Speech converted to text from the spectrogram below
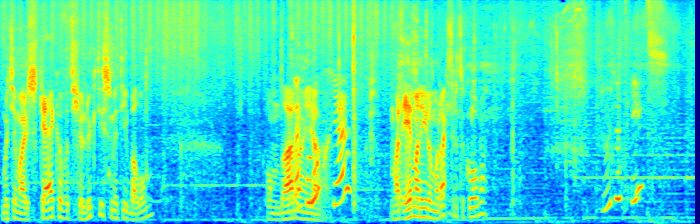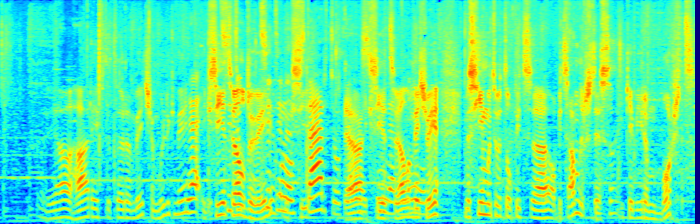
moet je maar eens kijken of het gelukt is met die ballon. Om daar Dat dan, ja, maar één manier om erachter te komen. Doet het iets? Jouw haar heeft het er een beetje moeilijk mee. Ja, ik zie het wel ook- bewegen. Het zit in een staart ook. ja, ik zie het wel een beetje bewegen. Misschien moeten we het op iets, eh, op iets anders testen. Ik heb hier een bord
